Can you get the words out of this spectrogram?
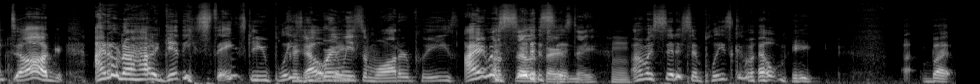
dog, I don't know how to get these things. Can you please Could you help bring me? me some water, please? I am a I'm so citizen. thirsty. I'm a citizen. Please come help me. Uh, but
